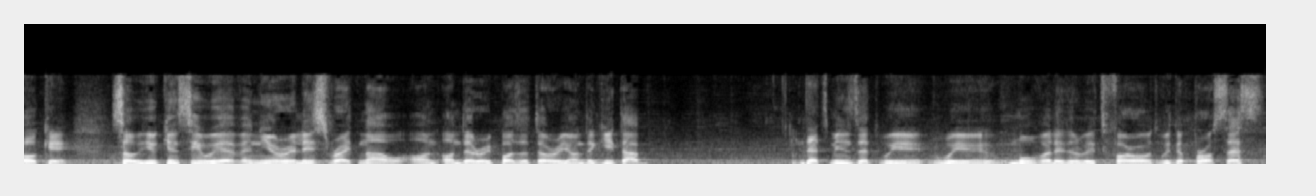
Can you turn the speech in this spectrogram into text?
Okay, so you can see we have a new release right now on, on the repository on the GitHub. That means that we, we move a little bit forward with the process.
